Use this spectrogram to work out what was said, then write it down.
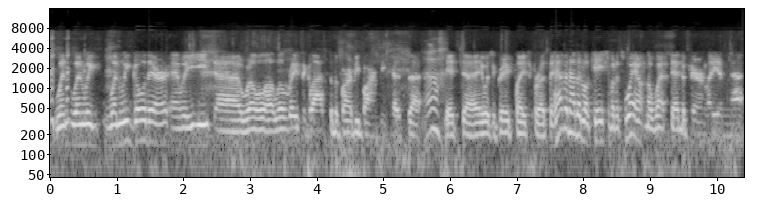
when when we when we go there and we eat, uh, we'll uh, we'll raise a glass to the Bar-B Barn because uh, it uh, it was a great place for us. They have another location, but it's way out in the West End apparently, and uh,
